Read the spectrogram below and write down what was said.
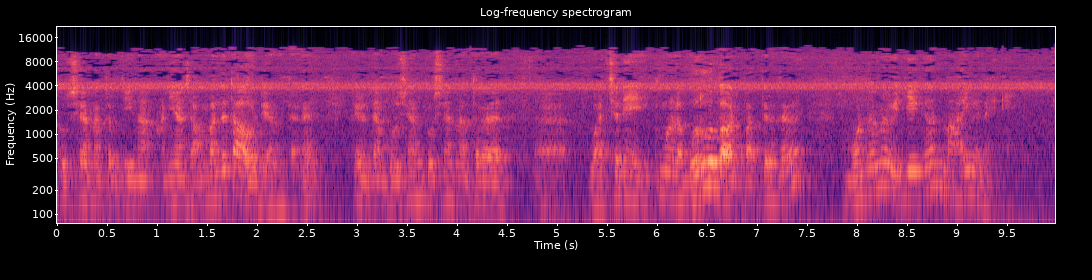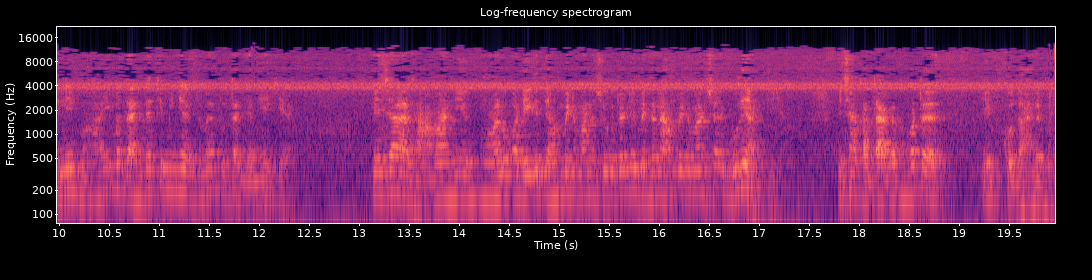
පුරුෂයන් අතර තියෙන අනියම් සම්බන්ධතාව වලට යන තැන එනතම් පුරුෂයන් පුරුෂයන් අතර වචනේ ඉක්මවල බොරුව බවට පත් වෙන තැන මොනම විදියකින්වත් මායිම නැහැ. එනේ මායිම දන්නේ නැති මිනිහා තමයි පුතඥය කියන්නේ. ඒ නිසා සාමාන්‍ය මාළු කඩේකදී හම්බෙන මිනිසෙකුට මෙතන හම්බෙන මිනිහා ගුණයක් තියෙනවා. නිසා කතා කරනකොට එක්ක ධර්මය.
